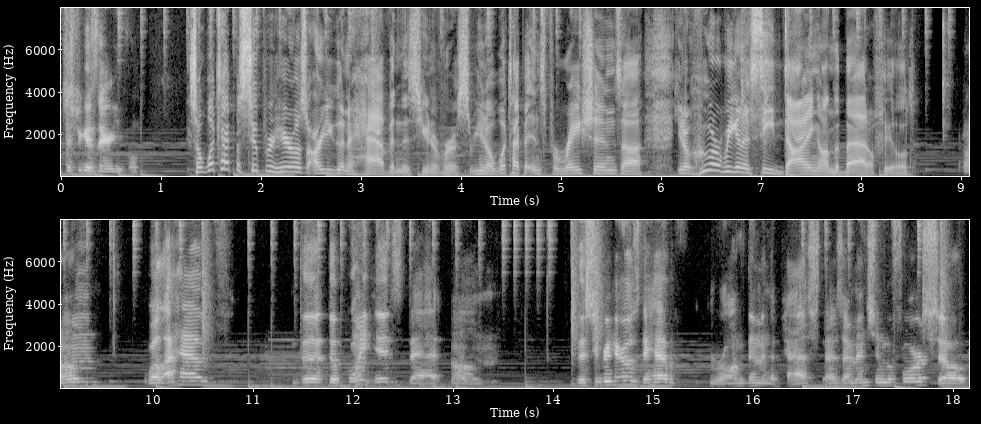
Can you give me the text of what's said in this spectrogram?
just because they're evil. So, what type of superheroes are you going to have in this universe? You know, what type of inspirations? Uh, you know, who are we going to see dying on the battlefield? Um, well, I have the the point is that um, the superheroes they have wronged them in the past, as I mentioned before. So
